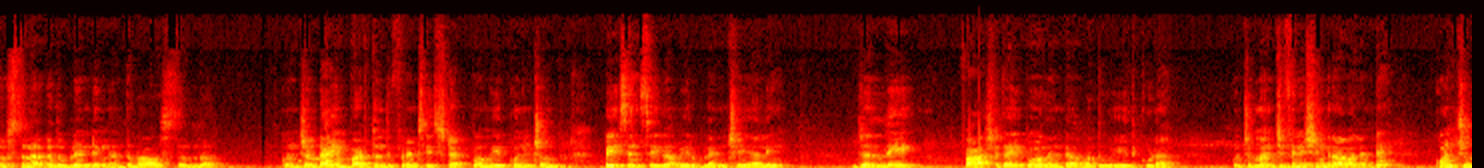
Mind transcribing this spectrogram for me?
చూస్తున్నారు కదా బ్లెండింగ్ ఎంత బాగా వస్తుందో. కొంచెం టైం పడుతుంది ఫ్రెండ్స్ ఈ స్టెప్ మీరు కొంచెం పేషెన్సీగా మీరు బ్లెండ్ చేయాలి. జల్దీ ఫాస్ట్గా అయిపోవాలంటే అవ్వదు ఏది కూడా. కొంచెం మంచి ఫినిషింగ్ రావాలంటే కొంచెం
